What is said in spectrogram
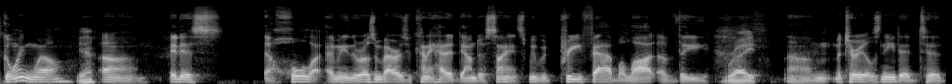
going well. Yeah. Um, it is a whole lot. I mean, the Rosenbauers, we kind of had it down to a science. We would prefab a lot of the Right. um, materials needed to,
